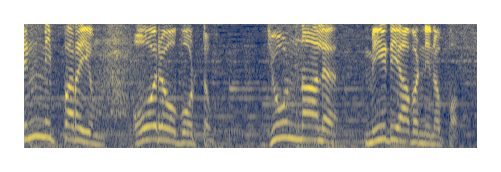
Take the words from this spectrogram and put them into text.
എണ്ണിപ്പറയും ഓരോ വോട്ടും ജൂൺ നാല് മീഡിയ വണ്ണിനൊപ്പം.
